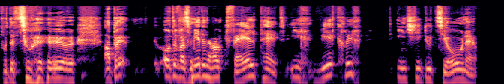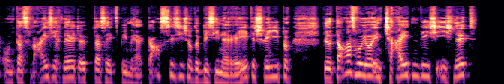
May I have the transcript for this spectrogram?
von der Zuhörer. Aber oder was mir dann halt gefehlt hat, ich wirklich Institutionen. Und das weiß ich nicht, ob das jetzt beim Herrn Gassis ist oder bei seinen Redenschreiber. Weil das, was ja entscheidend ist, ist nicht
